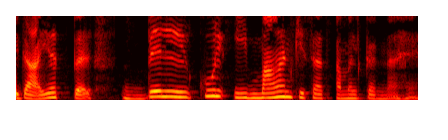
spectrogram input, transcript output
ہدایت پر بالکل ایمان کے ساتھ عمل کرنا ہے۔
